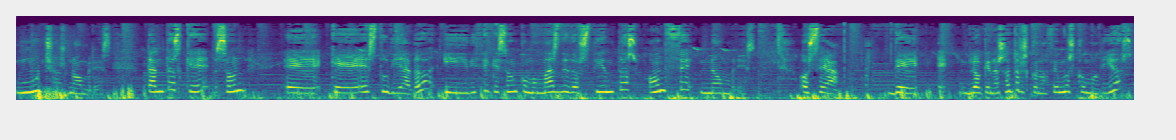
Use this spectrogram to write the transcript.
muchos nombres, tantos que son eh, que he estudiado y dice que son como más de 211 nombres. O sea, de eh, lo que nosotros conocemos como Dios,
